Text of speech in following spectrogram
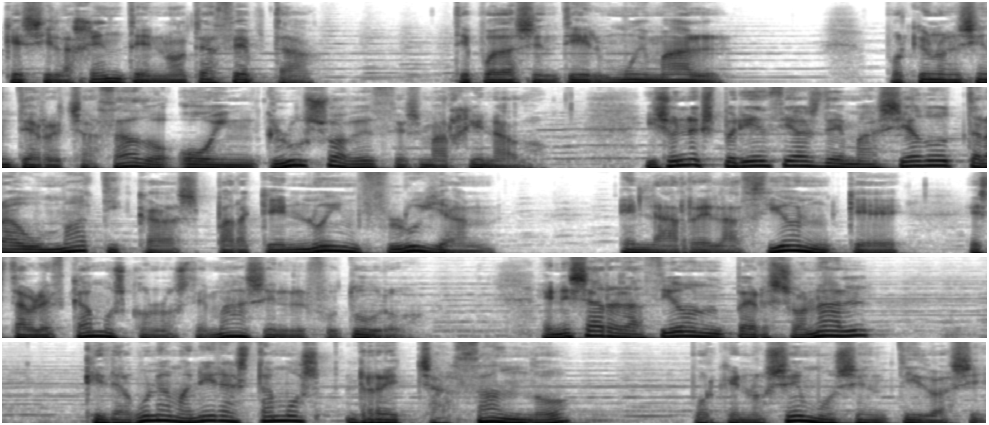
que si la gente no te acepta, te pueda sentir muy mal, porque uno se siente rechazado o incluso a veces marginado. Y son experiencias demasiado traumáticas para que no influyan en la relación que establezcamos con los demás en el futuro. En esa relación personal que de alguna manera estamos rechazando porque nos hemos sentido así.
